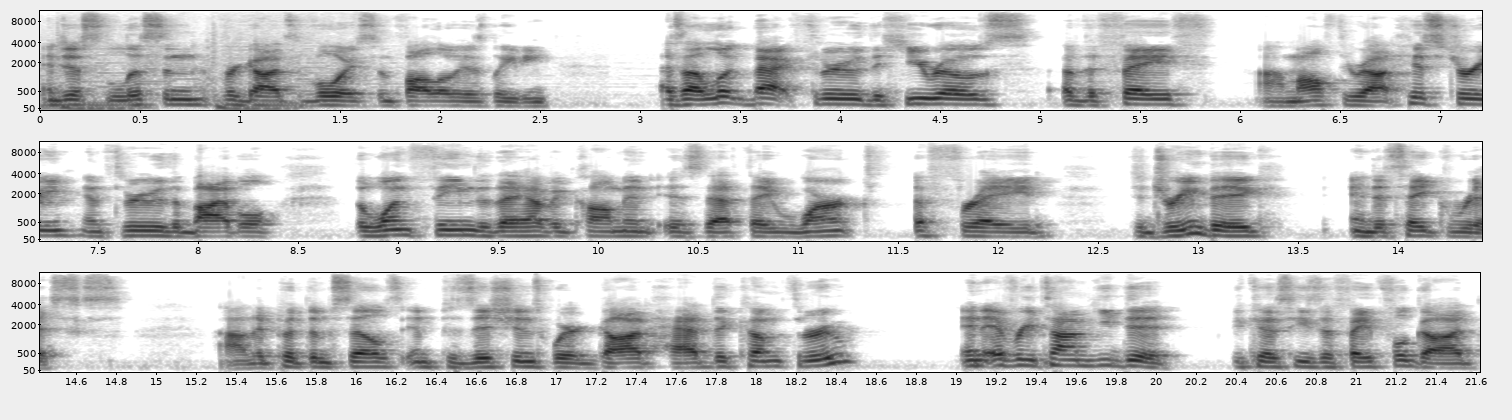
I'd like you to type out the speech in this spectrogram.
and just listen for God's voice and follow His leading. As I look back through the heroes of the faith, um, all throughout history and through the Bible, the one theme that they have in common is that they weren't afraid to dream big and to take risks. Uh, they put themselves in positions where God had to come through, and every time He did, because He's a faithful God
